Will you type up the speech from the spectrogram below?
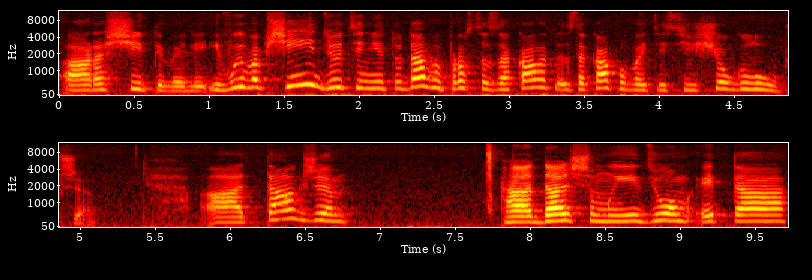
а, рассчитывали. И вы вообще идете не туда, вы просто закапываетесь еще глубже. А также дальше мы идем, это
